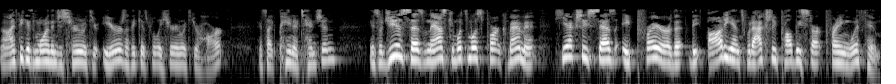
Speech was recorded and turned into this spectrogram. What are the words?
Now, I think it's more than just hearing with your ears. I think it's really hearing with your heart. It's like paying attention. And so Jesus says, when they ask him what's the most important commandment, he actually says a prayer that the audience would actually probably start praying with him.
